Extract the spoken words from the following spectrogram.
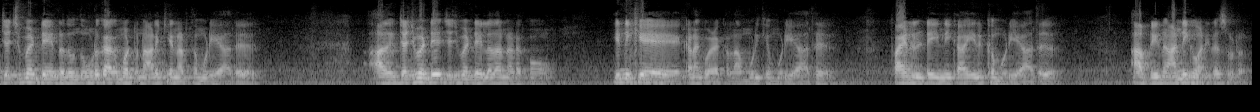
ஜட்ஜ்மெண்ட் டேன்றது வந்து உனக்காக மட்டும் நாளைக்கே நடத்த முடியாது. அது ஜட்ஜ்மெண்ட் டே ஜட்ஜ்மெண்ட் டேயில் தான் நடக்கும். இன்றைக்கே கணக்கு வழக்கெல்லாம் முடிக்க முடியாது. ஃபைனல் டே இன்றைக்காக இருக்க முடியாது. அப்படின்னு அன்னைக்கு வானிலை சொல்கிறேன்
